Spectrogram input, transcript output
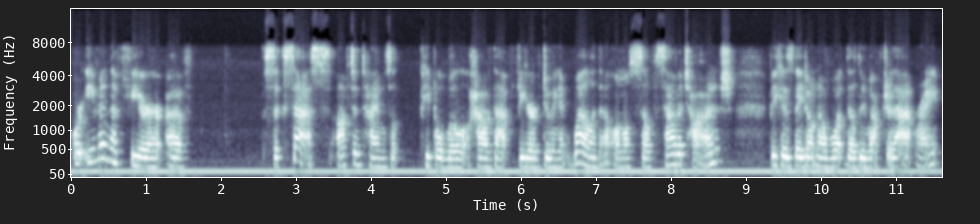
or even the fear of success. Oftentimes, people will have that fear of doing it well and they'll almost self sabotage because they don't know what they'll do after that, right?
